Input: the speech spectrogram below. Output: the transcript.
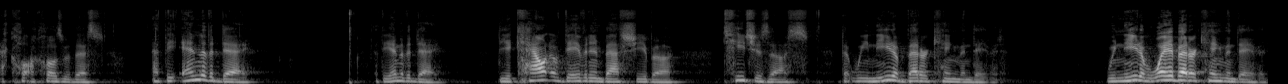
I'll close with this. At the end of the day, at the end of the day, the account of David and Bathsheba teaches us that we need a better king than David. We need a way better king than David.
